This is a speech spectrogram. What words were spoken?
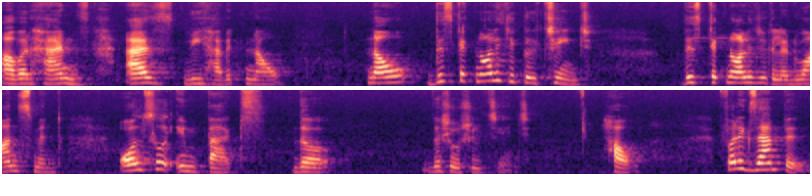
our hands as we have it now. Now this technological change, this technological advancement also impacts the, the social change. How? For example,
